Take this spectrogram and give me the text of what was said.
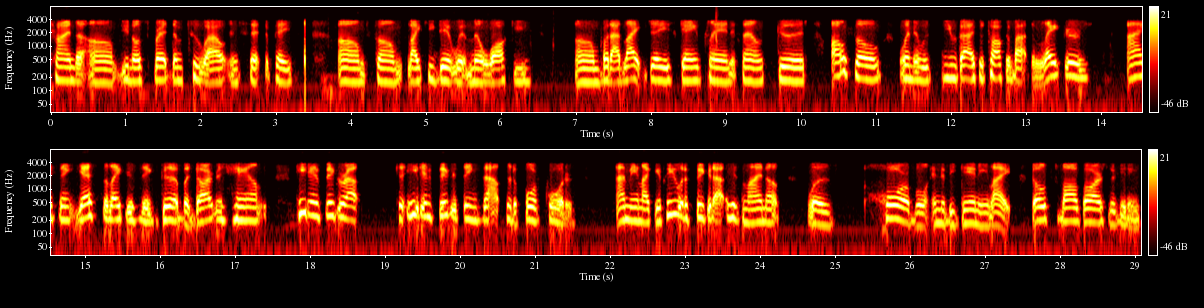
trying to um, you know spread them two out and set the pace. Um, some like he did with Milwaukee. Um, but I like Jay's game plan. It sounds good. Also, when it was you guys were talking about the Lakers, I think yes, the Lakers did good, but Darvin Ham, he didn't figure out, he didn't figure things out to the fourth quarter. I mean, like if he would have figured out his lineup was horrible in the beginning, like those small guards were getting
